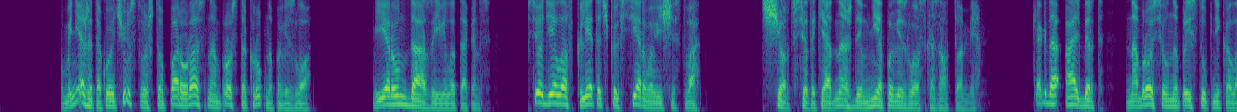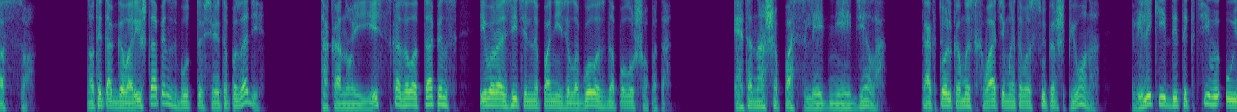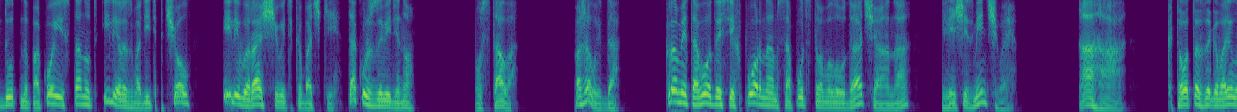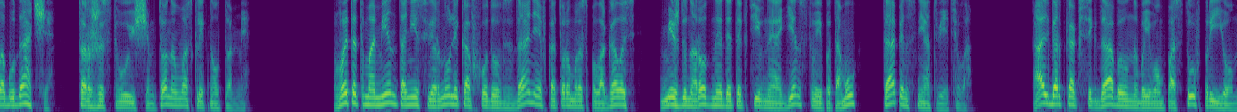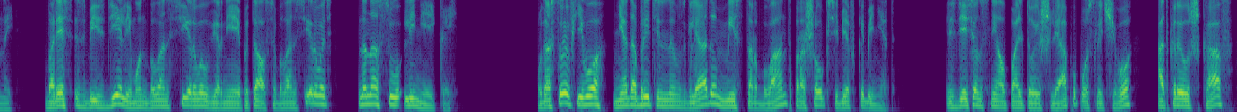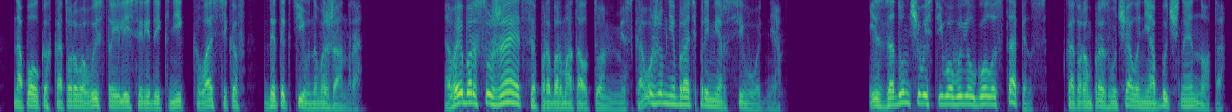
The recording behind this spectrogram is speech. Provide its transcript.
У меня же такое чувство, что пару раз нам просто крупно повезло. Ерунда, заявила Таппинс. Все дело в клеточках серого вещества. Черт, все-таки однажды мне повезло, сказал Томми. Когда Альберт набросил на преступника лассо. Но ты так говоришь, Таппинс, будто все это позади. Так оно и есть, сказала Таппинс и выразительно понизила голос до полушепота. Это наше последнее дело. Как только мы схватим этого супершпиона, великие детективы уйдут на покой и станут или разводить пчел, или выращивать кабачки. Так уж заведено. Устала? Пожалуй, да. Кроме того, до сих пор нам сопутствовала удача, а она — вещь изменчивая. Ага, кто-то заговорил об удаче, торжествующим тоном воскликнул Томми. В этот момент они свернули ко входу в здание, в котором располагалось Международное детективное агентство, и потому Таппинс не ответила. Альберт, как всегда, был на боевом посту в приемной. Борясь с бездельем, он балансировал, вернее, пытался балансировать, на носу линейкой. Удостоив его неодобрительным взглядом, мистер Блант прошел к себе в кабинет. Здесь он снял пальто и шляпу, после чего открыл шкаф, на полках которого выстроились ряды книг классиков детективного жанра. «Выбор сужается», — пробормотал Томми. «С кого же мне брать пример сегодня?» Из задумчивости его вывел голос Таппинс, в котором прозвучала необычная нота.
